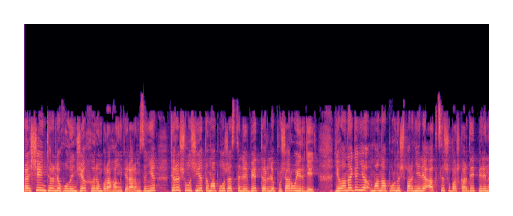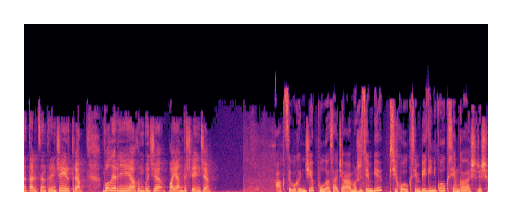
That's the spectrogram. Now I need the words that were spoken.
Рашейн терлі хулынже хырым бұрағаң керарымзіне тері шулжіне тыма пұлжастылебе терлі пұжару ердейд. Еланагене манапурныш парнелі акция Шубашкарды перинаталь центрінже ертірі. Бұл ернене яғын бұджа паян вішленже. Акция выхынче пула сача мажызембе психолог сембе гинеколог сем галашрыш.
